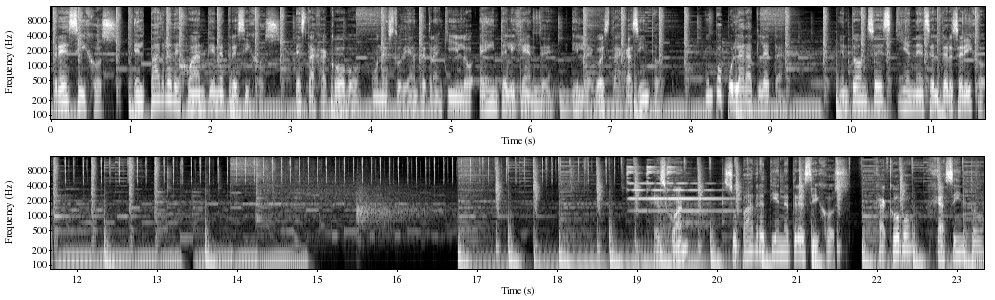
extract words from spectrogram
Tres hijos. El padre de Juan tiene tres hijos. Está Jacobo, un estudiante tranquilo e inteligente, y luego está Jacinto, un popular atleta. Entonces, ¿quién es el tercer hijo? ¿Es Juan? Su padre tiene tres hijos, Jacobo, Jacinto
